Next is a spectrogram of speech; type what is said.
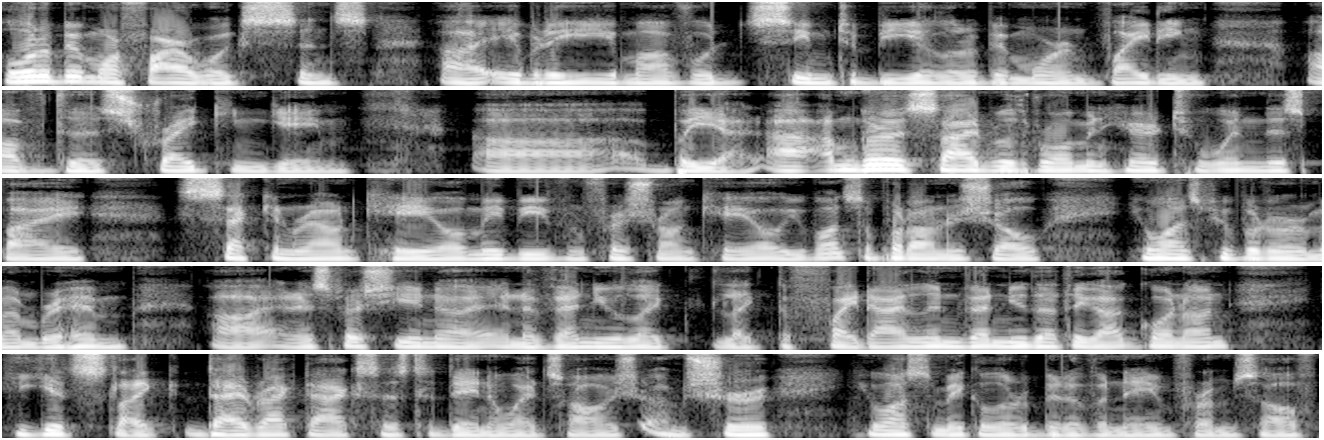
a little bit more fireworks since uh, Ibragimov would seem to be a little bit more inviting of the striking game. Uh, but yeah, I'm going to side with Roman here to win this by second round KO, maybe even first round KO. He wants to put on a show. He wants people to remember him, uh, and especially in a in a venue like like the Fight Island venue that they got going on, he gets like direct access to Dana White. So I'm sure he wants to make a little bit of a name for himself.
